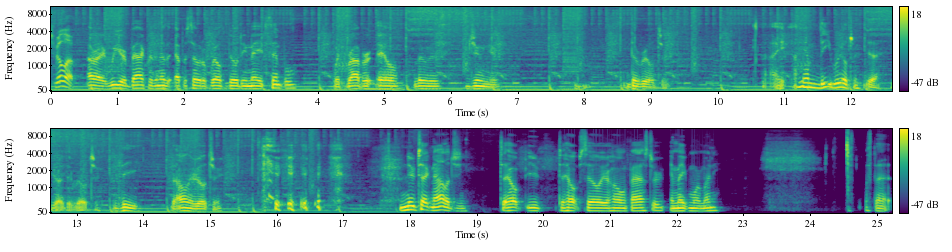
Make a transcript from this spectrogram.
Philip. All right, we are back with another episode of Wealth Building Made Simple with Robert L. Lewis Jr., the realtor. I, I am the realtor. Yeah, you are the realtor. The, the only realtor. New technology to help you to help sell your home faster and make more money. What's that?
